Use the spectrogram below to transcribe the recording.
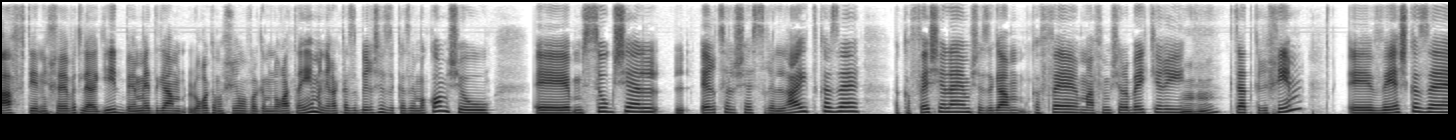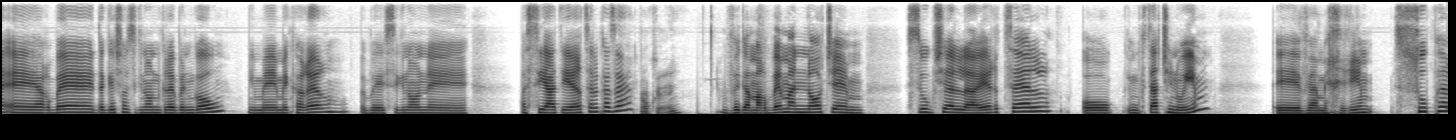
עפתי, אני חייבת להגיד, באמת גם, לא רק המחירים, אבל גם נורא טעים. אני רק אסביר שזה כזה מקום שהוא אה, סוג של הרצל 16 light כזה, הקפה שלהם, שזה גם קפה, מאפים של ה bakery. קצת כריכים, אה, ויש כזה אה, הרבה דגש על סגנון grab and go, עם אה, מקרר, בסגנון אה, אסיאתי הרצל כזה. אוקיי. וגם הרבה מנות שהן סוג של ההרצל, או עם קצת שינויים, אה, והמחירים סופר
